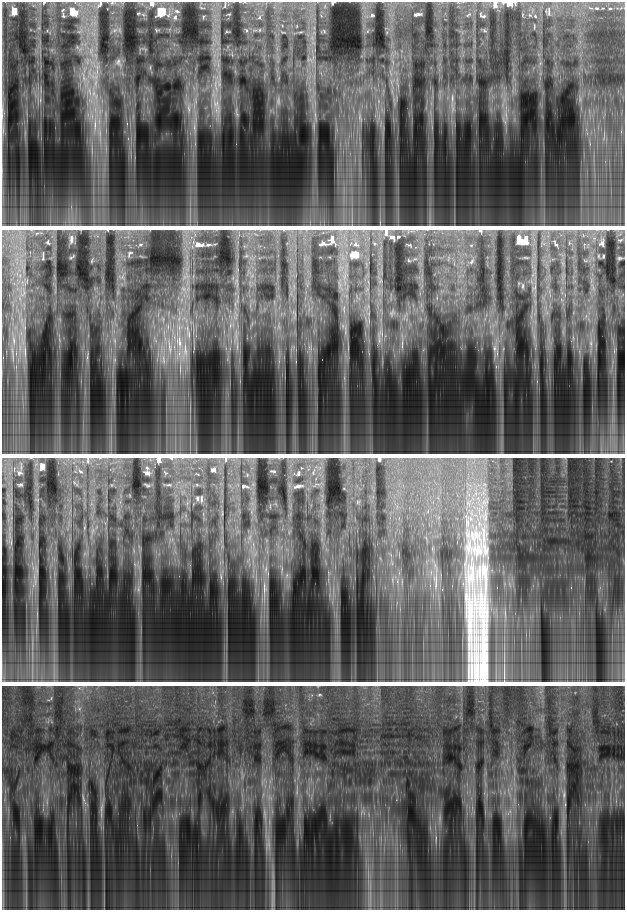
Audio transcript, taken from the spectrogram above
Faça o é. intervalo, são 6 horas e 19 minutos. Esse é o Conversa de Fim de Tarde. A gente volta agora com outros assuntos, mas esse também aqui, porque é a pauta do dia, então a gente vai tocando aqui com a sua participação. Pode mandar mensagem aí no 981 266959. Você está acompanhando aqui na RCC FM. Conversa de fim de tarde.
